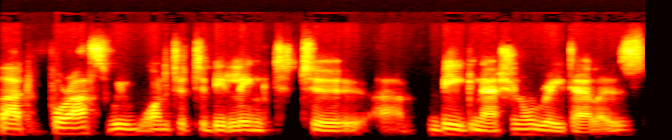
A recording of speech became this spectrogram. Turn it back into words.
But for us, we wanted to be linked to uh, big national retailers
